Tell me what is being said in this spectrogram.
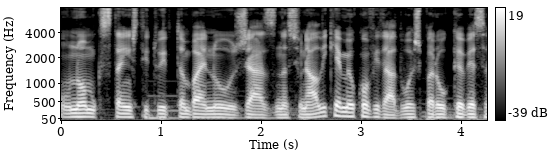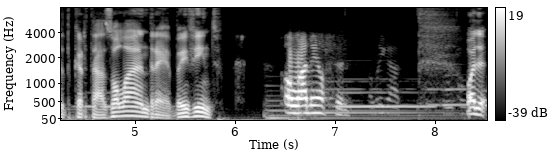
um nome que se tem instituído também no Jazz Nacional e que é meu convidado hoje para o Cabeça de Cartaz. Olá André, bem-vindo. Olá Nelson, obrigado. Olha,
